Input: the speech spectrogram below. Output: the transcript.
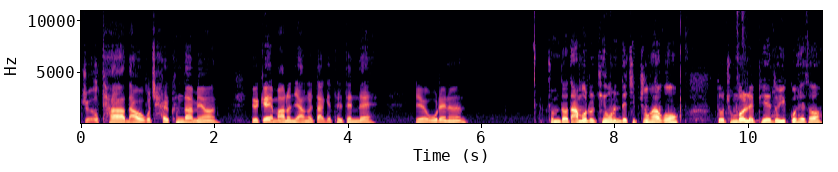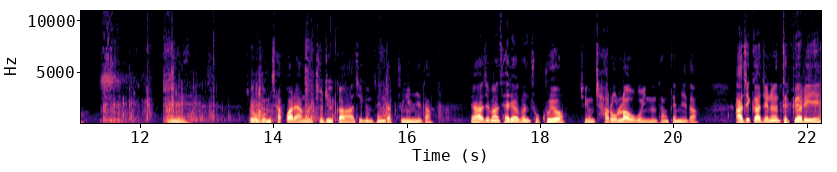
쭉 다 나오고 잘 큰다면 꽤 많은 양을 따게 될 텐데 예, 올해는 좀 더 나무를 키우는 데 집중하고 또 존벌레 피해도 있고 해서 예, 조금 착과량을 줄일까 지금 생각 중입니다. 예, 하지만 세력은 좋고요. 지금 잘 올라오고 있는 상태입니다. 아직까지는 특별히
